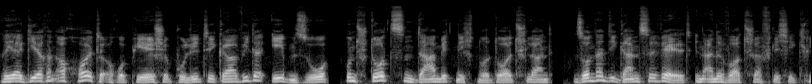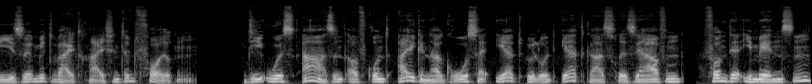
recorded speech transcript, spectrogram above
reagieren auch heute europäische Politiker wieder ebenso und stürzen damit nicht nur Deutschland, sondern die ganze Welt in eine wirtschaftliche Krise mit weitreichenden Folgen. Die USA sind aufgrund eigener großer Erdöl- und Erdgasreserven von der immensen,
